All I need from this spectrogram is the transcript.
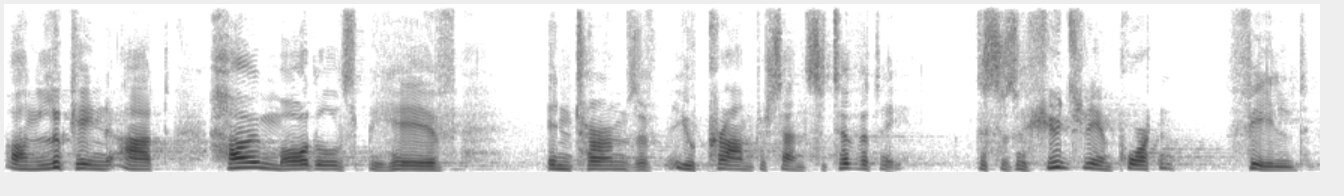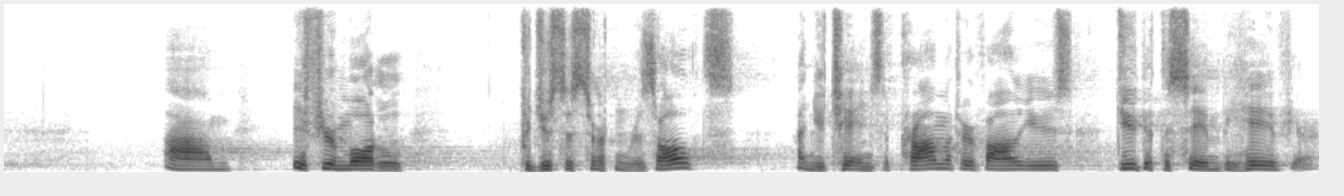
on looking at how models behave in terms of your parameter sensitivity. This is a hugely important field. Um, if your model produces certain results and you change the parameter values, do you get the same behavior?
